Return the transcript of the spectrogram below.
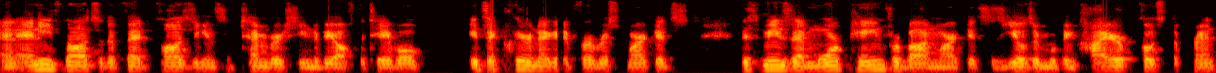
And any thoughts of the Fed pausing in September seem to be off the table. It's a clear negative for risk markets. This means that more pain for bond markets as yields are moving higher post the print.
